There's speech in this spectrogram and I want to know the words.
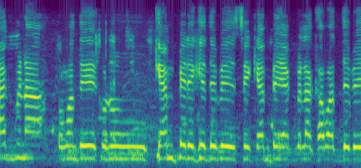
রাখবে না, তোমাদের কোনো ক্যাম্পে রেখে দেবে, সেই ক্যাম্পে একবেলা খাবার দেবে,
